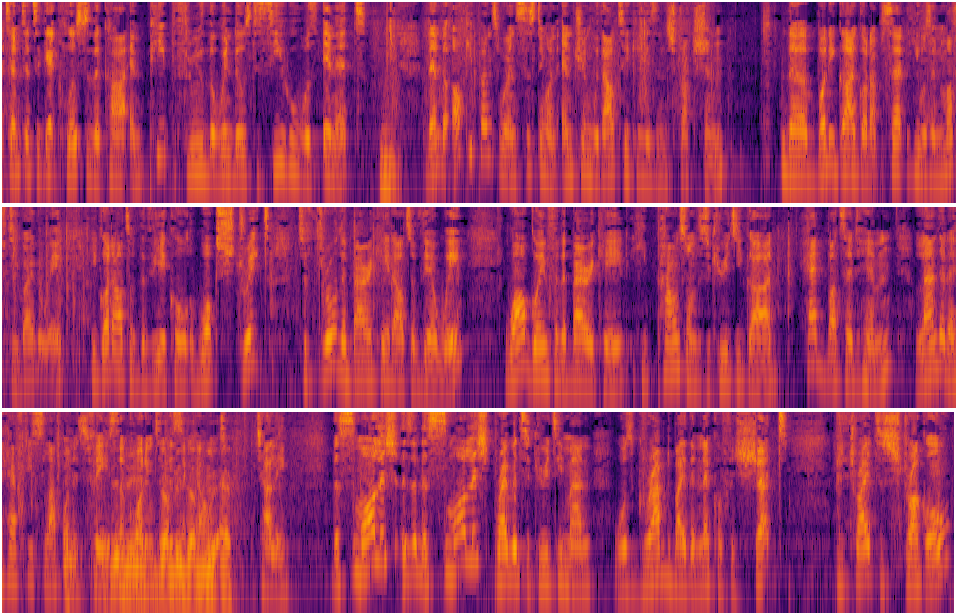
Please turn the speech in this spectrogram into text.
attempted to get close to the car and peep through the windows to see who was in it. Then the occupants were insisting on entering without taking his instruction. The bodyguard got upset. He was in mufti, by the way. He got out of the vehicle, walked straight to throw the barricade out of their way. While going for the barricade, he pounced on the security guard, headbutted him, landed a hefty slap on his face, according to this account. Charlie. The smallish, is it the smallish private security man was grabbed by the neck of his shirt. He tried to struggle.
